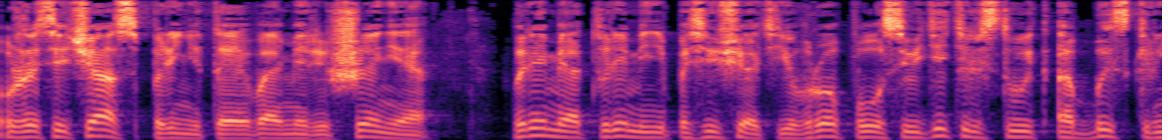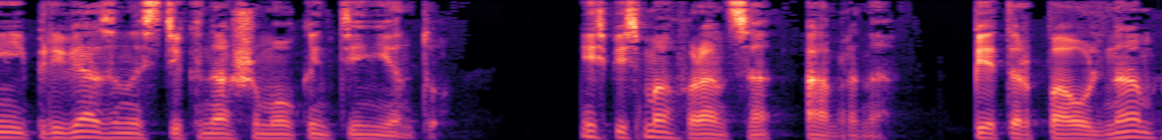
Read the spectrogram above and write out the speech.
Уже сейчас принятое вами решение время от времени посещать Европу свидетельствует об искренней привязанности к нашему континенту. Из письма Франца Амрона. Петер Пауль Нам,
